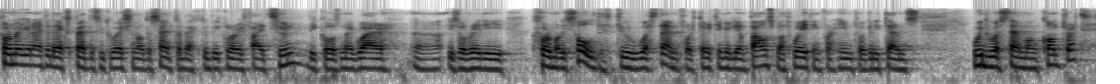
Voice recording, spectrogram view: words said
for Man United, I expect the situation of the centre back to be clarified soon because Maguire uh, is already formally sold to West Ham for 30 million pounds, but waiting for him to agree terms with West Ham on contract,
